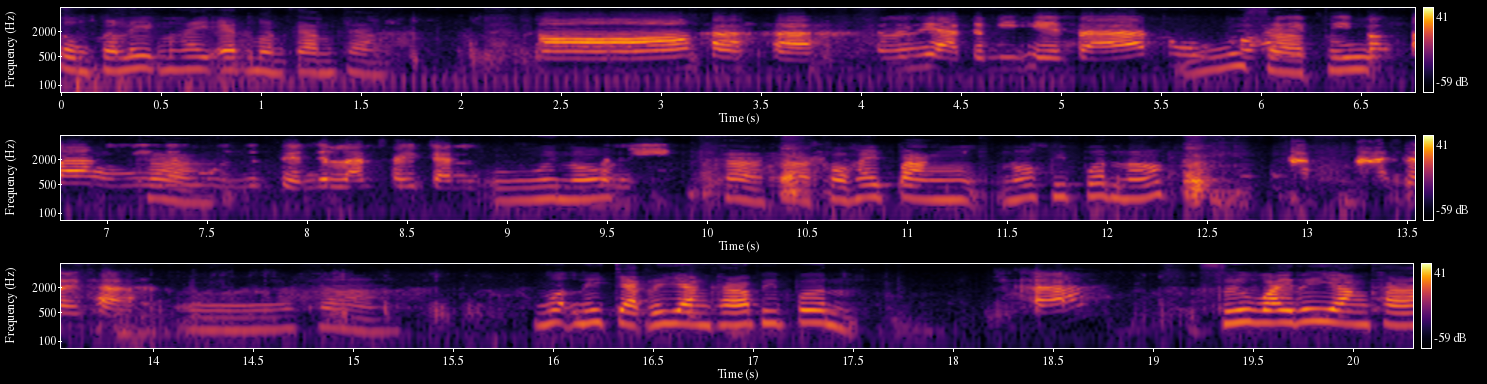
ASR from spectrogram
ส่งตัวเลขมาให้แอดเหมือนกันค่ะ อ๋อค่ะค่ะอันนี้อาจจะมีเฮสาธุโอ้ยขอให้สาธุปีปังๆมีเงิค่ะ นหมื่นเงินแสนเงินล้านใช้กันโอ้ยเนาะวันนี้ค่ะค่ะขอให้ปังเนาะพี่เปิ้ลเนาะค่ะใช่ค่ะโอ้ค่ะ งวดนี้จัดหรือยังคะพี่เปิ้ลค่ะ ซื้อไว้หรือยังคะ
